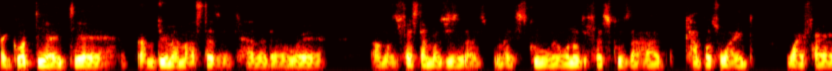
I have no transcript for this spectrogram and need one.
I got the idea um, doing my master's in Canada, where um, was the first time I was using it my school. We're one of the first schools that had campus-wide Wi-Fi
